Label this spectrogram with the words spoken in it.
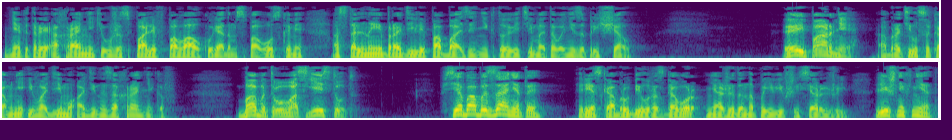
Некоторые охранники уже спали в повалку рядом с повозками, остальные бродили по базе, никто ведь им этого не запрещал. «Эй, парни!» — обратился ко мне и Вадиму один из охранников. «Бабы-то у вас есть тут?» «Все бабы заняты!» — резко обрубил разговор неожиданно появившийся рыжий. «Лишних нет».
